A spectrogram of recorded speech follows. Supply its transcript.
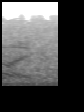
fun.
